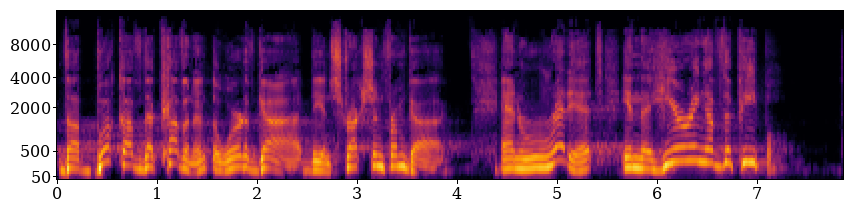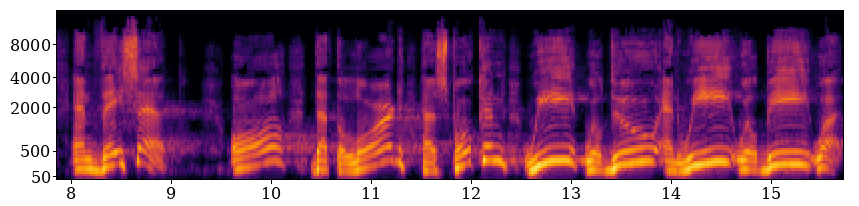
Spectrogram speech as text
the book of the covenant, the word of God, the instruction from God, and read it in the hearing of the people. And they said, all that the Lord has spoken, we will do and we will be what?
